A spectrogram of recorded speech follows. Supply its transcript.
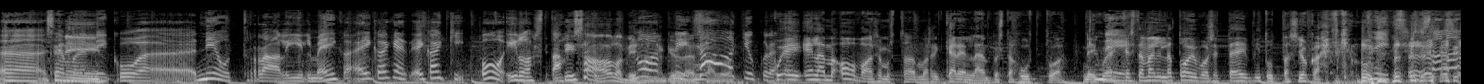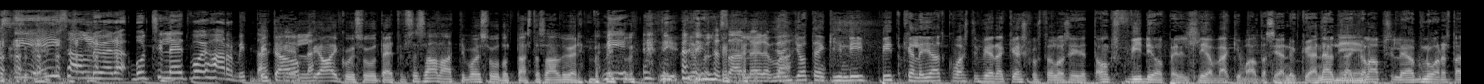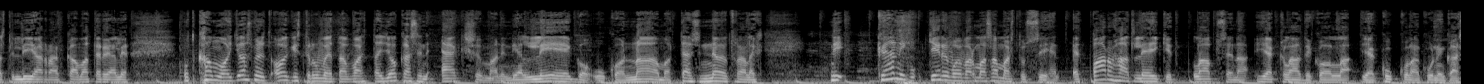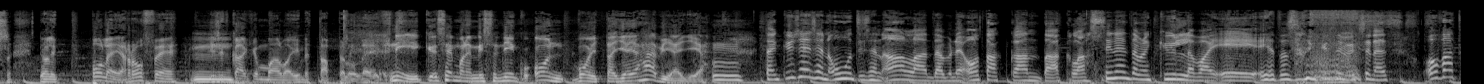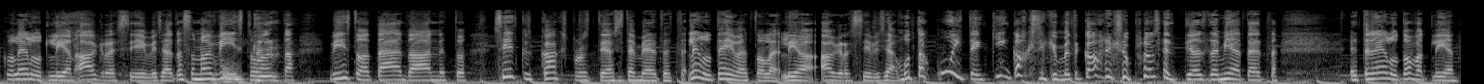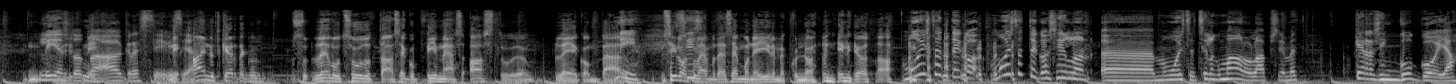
Öö, semmoinen Niin. niinku, öö, neutraali ilme. Ei, ka- ei, kaikki, ei kaikki oo ilosta. Niin saa olla vihainen kyllä, Niin, saa olla kiukkunen. Kun ei elämä ole vaan semmoista kädenlämpöistä huttua. Niin kuin Niin. ehkä sitä välillä toivoisi, että ei vituttaisi joka hetki. Niin, salaattia ei saa lyödä, mutta silleen, että voi harmittaa Pitää kyllä. oppia aikuisuuteen, että se salaatti voi suututtaa, sitä saa lyödä välillä. Niin, niin välillä saa lyödä Ja vaan. jotenkin niin pitkälle jatkuvasti viedään keskustelua siitä, että onko videopelit liian väkivaltaisia nykyään. Näyttääkö Niin. lapsille jo nuoresta asti liian rankkaa materiaalia. Mutta come on, jos me nyt oikeasti ruvetaan vaihtaa jokaisen Action Manin ja Lego-ukon naamat täysin neutraaleiksi, niin kyllähän niinku Jere voi varmaan samastua siihen, että parhaat leikit lapsena hiekkalaatikolla ja kukkulan kuninkaassa, ne oli pole ja rofe mm. ja sitten kaiken maailman ihme tappeluleikit. Niin, kyllä semmoinen, missä niinku on voittajia ja häviäjiä. Mm. Tämän kyseisen uutisen alla on tämmöinen ota kantaa klassinen, tämmöinen kyllä vai ei. Ja tuossa on kysymyksenä, että ovatko lelut liian aggressiivisia? Tässä on noin 5000, 5000 ääntä annettu. 72 prosenttia sitä mieltä, että lelut eivät ole liian aggressiivisia, mutta kuitenkin 28 prosenttia on sitä mieltä, että että lelut ovat liian, liian tota, niin. aggressiivisia. Niin ainut kerta, kun su- lelut suututtaa on se, kun pimeässä astuu leikon päälle. Niin. Silloin Siis- tulee muuten semmoinen ilme, kun noilla ninjoilla on. Muistatteko, muistatteko silloin, öö, mä muistan, että silloin kun mä olin lapsi, niin mä keräsin gogoja.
